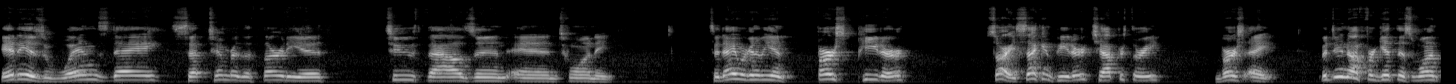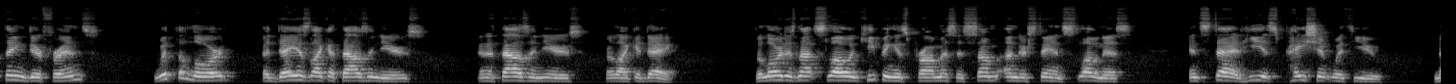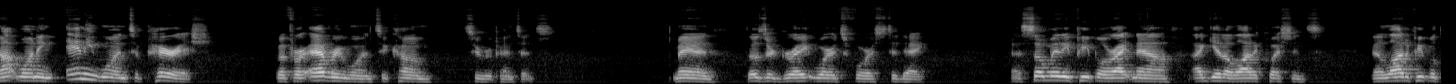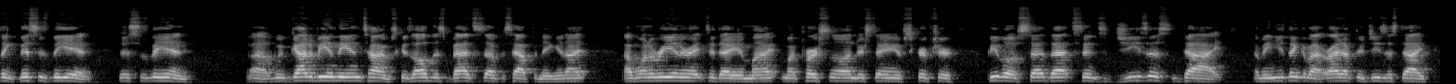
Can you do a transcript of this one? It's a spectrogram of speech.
It is Wednesday, September the 30th, 2020. Today we're going to be in 1 Peter, sorry, 2 Peter chapter 3, verse 8. But do not forget this one thing, dear friends. With the Lord, a day is like a thousand years, and a thousand years are like a day. The Lord is not slow in keeping his promise, as some understand slowness. Instead, he is patient with you not wanting anyone to perish, but for everyone to come to repentance. Man, those are great words for us today. Uh, so many people right now, I get a lot of questions, and a lot of people think this is the end. This is the end. Uh, we've got to be in the end times because all this bad stuff is happening. And I, I want to reiterate today in my, my personal understanding of Scripture, people have said that since Jesus died. I mean, you think about it, right after Jesus died,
